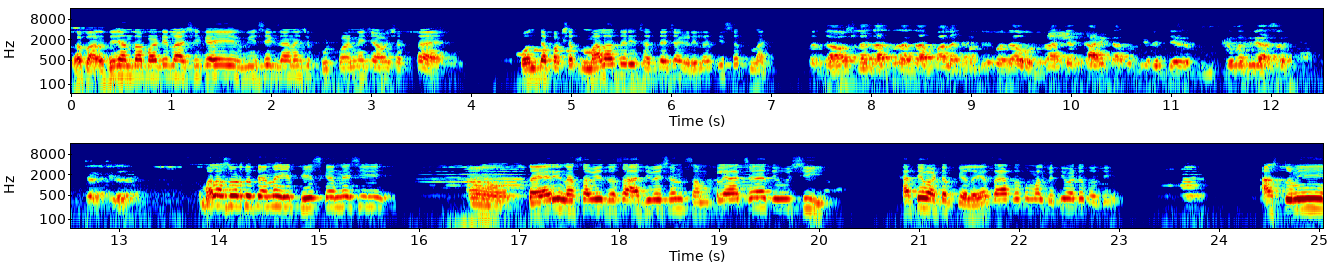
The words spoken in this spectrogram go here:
तर भारतीय जनता पार्टीला अशी काही वीस एक जणांची फूट पाडण्याची आवश्यकता आहे. कोणत्या पक्षात मला तरी सध्याच्या घडीला दिसत नाही. पण दावसला जाता जाता पालकमंत्री पदावर राज्यात काढी टाकून गेले मुख्यमंत्री असं चर्चेला मला असं वाटतं त्यांना हे फेस करण्याची तयारी नसावी. जसं अधिवेशन संपल्याच्या दिवशी खाते वाटप केलं. याचा अर्थ तुम्हाला भीती वाटत होती. आज तुम्ही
